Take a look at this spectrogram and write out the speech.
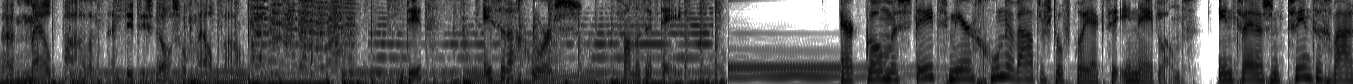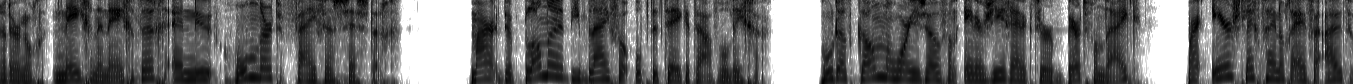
uh, mijlpalen. En dit is wel zo'n mijlpaal. Dit is de dagkoers van het FD. Er komen steeds meer groene waterstofprojecten in Nederland. In 2020 waren er nog 99 en nu 165. Maar de plannen die blijven op de tekentafel liggen. Hoe dat kan hoor je zo van energieredacteur Bert van Dijk. Maar eerst legt hij nog even uit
